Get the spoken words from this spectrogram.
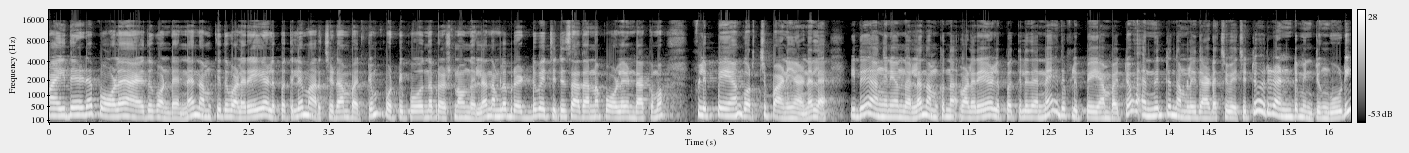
മൈദയുടെ പോള ആയതുകൊണ്ട് തന്നെ നമുക്കിത് വളരെ എളുപ്പത്തിൽ മറിച്ചിടാൻ പറ്റും. പൊട്ടിപ്പോകുന്ന പ്രശ്നമൊന്നുമില്ല. നമ്മൾ ബ്രെഡ് വെച്ചിട്ട് സാധാരണ പോള ഉണ്ടാക്കുമ്പോൾ ഫ്ലിപ്പ് ചെയ്യാൻ കുറച്ച് പണിയാണ് അല്ലേ? ഇത് അങ്ങനെയൊന്നുമല്ല. നമുക്ക് വളരെ എളുപ്പത്തിൽ തന്നെ ഇത് ഫ്ലിപ്പ് ചെയ്യാൻ പറ്റും. എന്നിട്ട് നമ്മൾ ഇത് അടച്ച് വെച്ചിട്ട് ഒരു രണ്ട് മിനിറ്റും കൂടി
